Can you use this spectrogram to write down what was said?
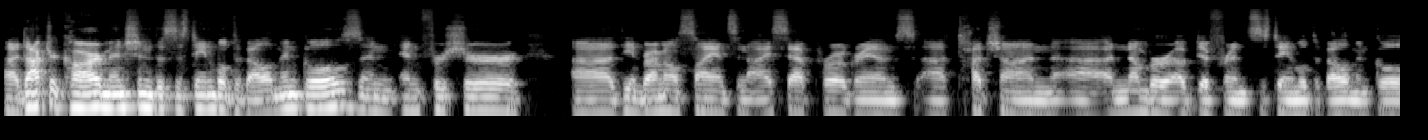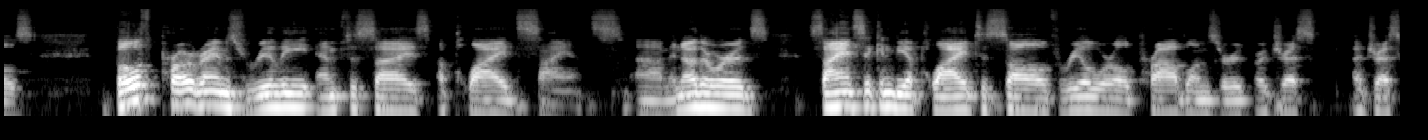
uh, Dr. Carr mentioned the Sustainable Development Goals, and, and for sure, uh, the environmental science and ISAP programs uh, touch on uh, a number of different sustainable development goals. Both programs really emphasize applied science. Um, in other words, science that can be applied to solve real world problems or, or address, address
